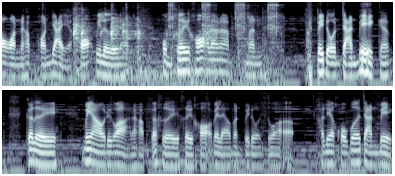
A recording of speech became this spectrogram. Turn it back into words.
ปอนนะครับค้อนใหญ่เคาะไปเลยนะครับ ผมเคยเคาะแล้วนะครับมันมันไปโดนจานเบรกครับ ก็เลยไม่เอาดีกว่านะครับ ก็เคยเคยเคาะไปแล้วมันไปโดนตัวเขาเรียก cover จานเบรก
